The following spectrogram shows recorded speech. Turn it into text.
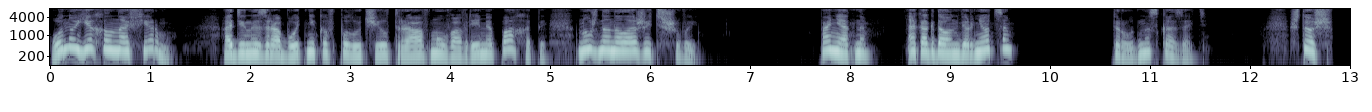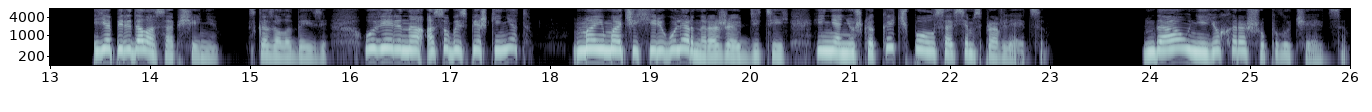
«Он уехал на ферму. Один из работников получил травму во время пахоты. Нужно наложить швы». «Понятно. А когда он вернется?» Трудно сказать. «Что ж, я передала сообщение», — сказала Дейзи. «Уверена, особой спешки нет. Мои мачехи регулярно рожают детей, и нянюшка Кэтчпол совсем справляется». «Да, у нее хорошо получается»,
